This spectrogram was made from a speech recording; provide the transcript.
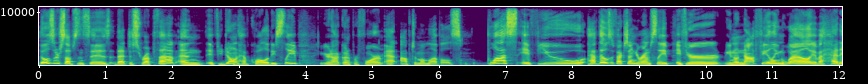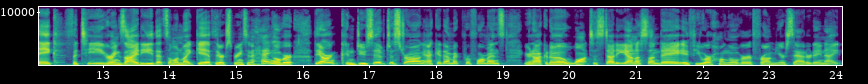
those are substances that disrupt that, and if you don't have quality sleep, you're not going to perform at optimum levels. Plus, if you have those effects on your REM sleep, if you're, you know, not feeling well, you have a headache, fatigue, or anxiety that someone might get if they're experiencing a hangover, they aren't conducive to strong academic performance. You're not going to want to study on a Sunday if you are hungover from your Saturday night.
